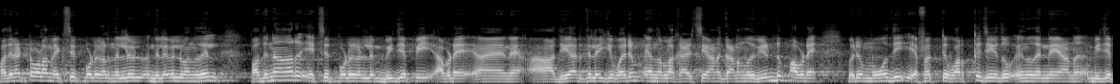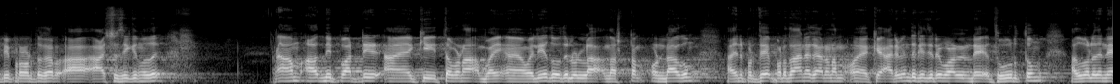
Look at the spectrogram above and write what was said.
പതിനെട്ടോളം എക്സിറ്റ് പോളുകൾ നിലവിൽ നിലവിൽ വന്നതിൽ പതിനാറ് എക്സിറ്റ് പോളുകളിലും ബി ജെ പി അവിടെ അധികാരത്തിലേക്ക് വരും എന്നുള്ള കാഴ്ചയാണ് കാണുന്നത്. വീണ്ടും അവിടെ ഒരു മോദി എഫക്റ്റ് വർക്ക് ചെയ്തു എന്ന് തന്നെയാണ് ബി ജെ പി പ്രവർത്തകർ ആശ്വസിക്കുന്നത്. ആം ആദ്മി പാർട്ടിക്ക് ഇത്തവണ വലിയ തോതിലുള്ള നഷ്ടം ഉണ്ടാകും. അതിന് പ്രത്യേക പ്രധാന കാരണം അരവിന്ദ് കെജ്രിവാളിന്റെ തൂർത്തും അതുപോലെ തന്നെ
